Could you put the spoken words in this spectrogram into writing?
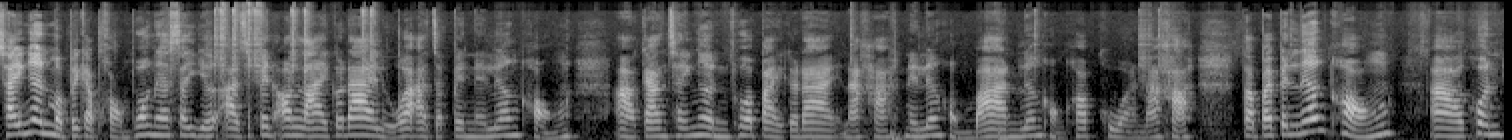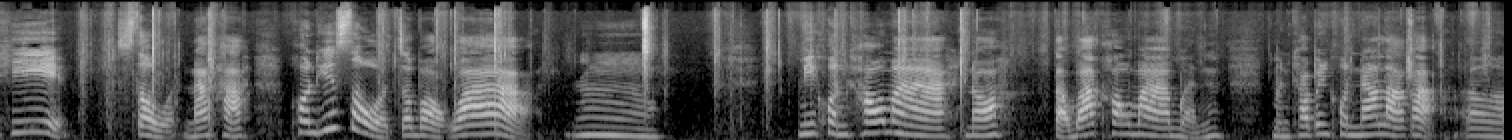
ใช้เงินหมดไปกับของพวกนี้ซะเยอะอาจจะเป็นออนไลน์ก็ได้ หรือว่าอาจจะเป็นในเรื่องของอการใช้เงินทั่วไปก็ได้นะคะ ในเรื่องของบ้านเรื่องของครอบครัวนะคะ ต่อไปเป็นเรื่องของอคนที่โสดนะคะ คนที่โสดจะบอกว่าอืมมีคนเข้ามาเนาะแต่ว่าเข้ามาเหมือนเหมือนเขาเป็นคนน่ารักอะ่ะ เออ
